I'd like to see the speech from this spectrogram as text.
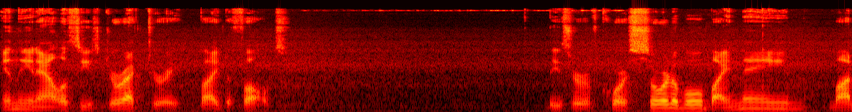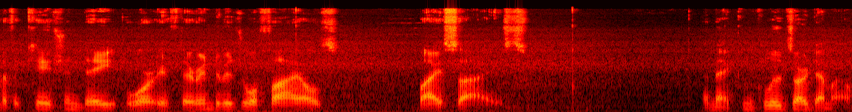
in the analyses directory by default. These are, of course, sortable by name, modification date, or if they're individual files, by size. And that concludes our demo.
